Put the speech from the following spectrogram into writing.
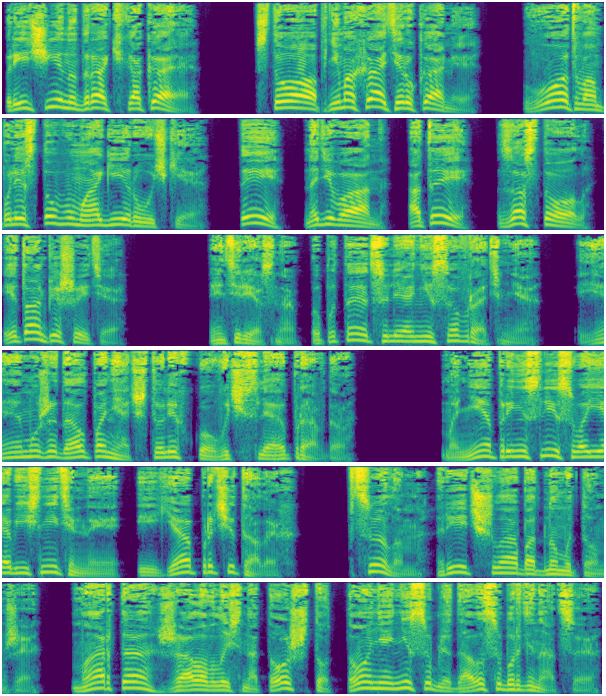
Причина драки какая? Стоп, не махайте руками. Вот вам по листу бумаги и ручки. Ты — на диван, а ты — за стол, и там пишите». Интересно, попытаются ли они соврать мне? Я им уже дал понять, что легко вычисляю правду. Мне принесли свои объяснительные, и я прочитал их. В целом, речь шла об одном и том же. Марта жаловалась на то, что Тоня не соблюдала субординацию.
